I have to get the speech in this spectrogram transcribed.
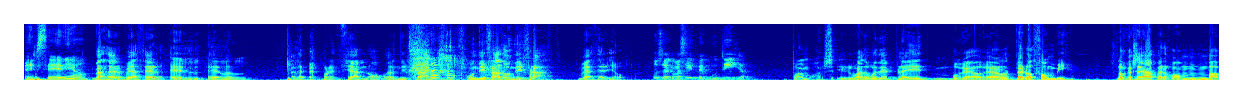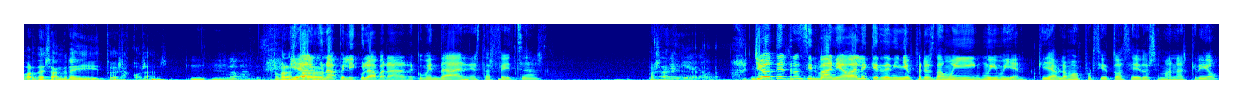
¿En serio? Voy a hacer, voy a hacer el, el, exponencial, ¿no? Un disfraz. un disfraz de un disfraz. Voy a hacer yo. O sea, que vas a ir de putilla. Podemos. Igual voy de play girl, girl, pero zombie. Lo que sea, pero con babas de sangre y todas esas cosas. A ¿Y estar- alguna película para recomendar en estas fechas? Pues ahí. Yo Hotel Transilvania, ¿vale? Que es de niños, pero está muy, muy, muy bien. Que ya hablamos, por cierto, hace dos semanas, creo.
